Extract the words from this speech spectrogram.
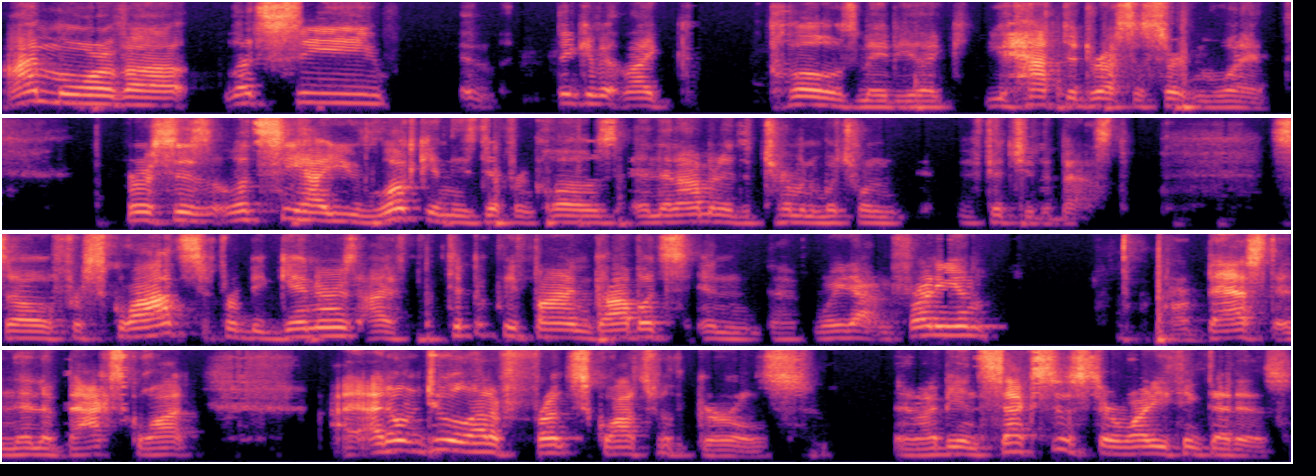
I'm more of a let's see. Think of it like clothes maybe like you have to dress a certain way versus let's see how you look in these different clothes and then i'm going to determine which one fits you the best so for squats for beginners i typically find goblets and uh, weight out in front of you are best and then a back squat I, I don't do a lot of front squats with girls am i being sexist or why do you think that is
